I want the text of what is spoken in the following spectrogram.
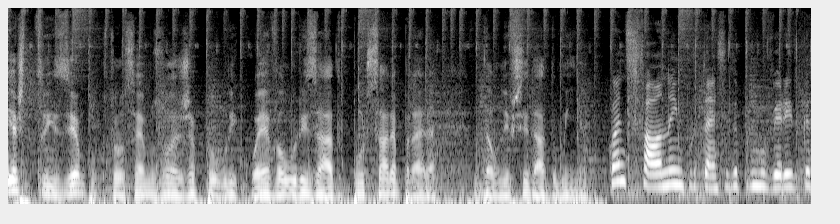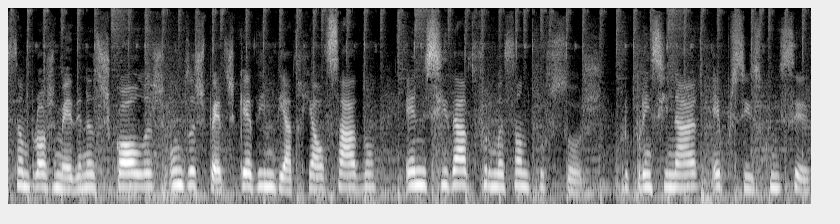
Este exemplo que trouxemos hoje a público é valorizado por Sara Pereira da Universidade do Minho. Quando se fala na importância de promover a educação para os média nas escolas, um dos aspectos que é de imediato realçado é a necessidade de formação de professores, porque para ensinar é preciso conhecer.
